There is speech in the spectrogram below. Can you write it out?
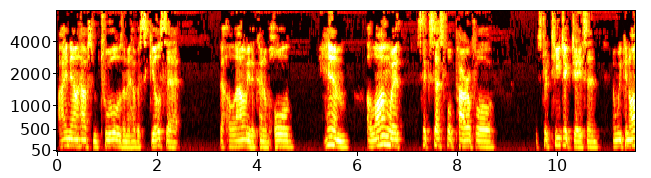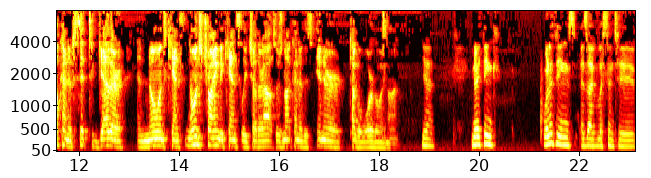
I now have some tools and I have a skill set that allow me to kind of hold him along with successful, powerful, strategic Jason, and we can all kind of sit together and no one's no one's trying to cancel each other out. So there's not kind of this inner tug of war going on. Yeah. You know, I think one of the things as I've listened to,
